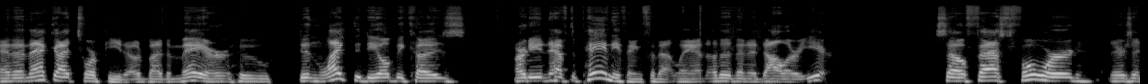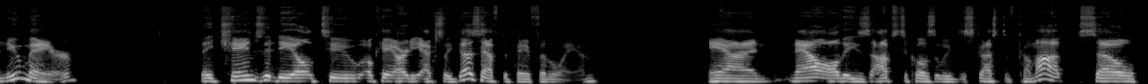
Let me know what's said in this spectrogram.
and then that got torpedoed by the mayor who didn't like the deal because arte didn't have to pay anything for that land other than a dollar a year so fast forward, there's a new mayor. They changed the deal to okay, Arte actually does have to pay for the land. And now all these obstacles that we've discussed have come up. So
